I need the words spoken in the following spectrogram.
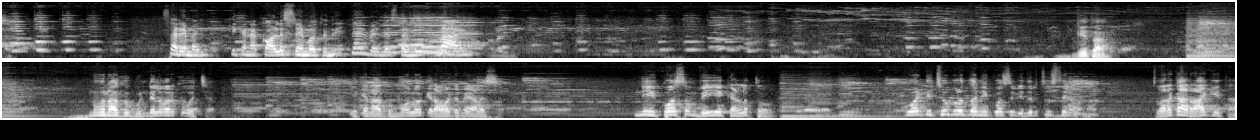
సరే మరి ఇక నా కాలేజ్ టైం అవుతుంది. నేను వెళ్ళొస్తాను. బాయ్ గీత నువ్వు నాకు గుండెల వరకు వచ్చావు. ఇక నా గుమ్మంలోకి రావటమే ఆలస్యం. నీ కోసం వెయ్యి కళ్ళతో కోటి చూపులతో నీ కోసం ఎదురు చూస్తూనే ఉన్నాను. త్వరగా రా గీత.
